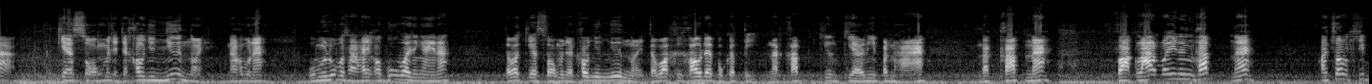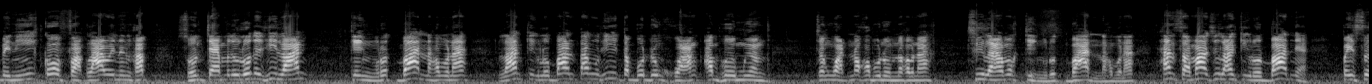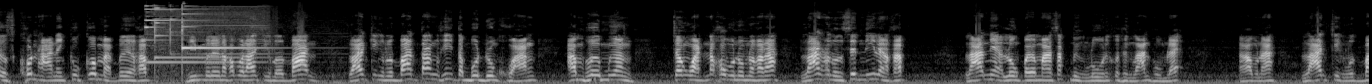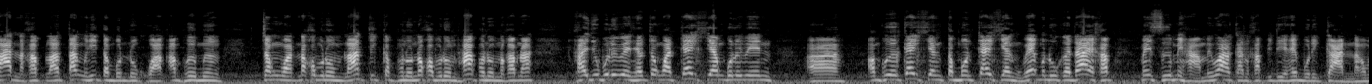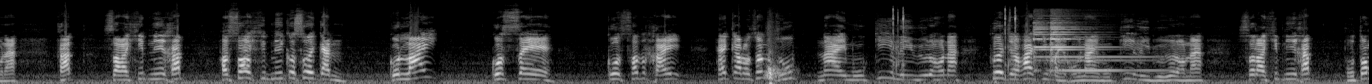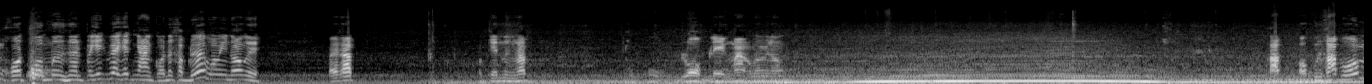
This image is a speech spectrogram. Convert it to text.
เกียร์สองมันจะจะเข้ายื่นๆหน่อยนะครับผมนะผมไม่รู้ภาษาไทยเขาพูดว่ายังไงนะ แต่ว่าเกียร์สองมันจะเข้ายื่นๆหน่อย แต่ว่าคือเข้าได้ปกตินะครับเกียร์เกียร์มีปัญหานะครับนะ ฝากร้านไว้หนึ่งครับนะถ้าชอบคลิปแบบนี้ก็ฝากร้านไว้หนึ่งครับ สนใจมาดูรถได้ที่ร้านเก่งรถบ้านนะครับผมนะร้านเก่งรถบ้านตั้งที่ตำบลดงขวางอำเภอเมือง จังหวัดนครพนมนะครับนะชื่อร้านว่าเก่งรถบ้านนะครับผมนะท่านสามารถชื่อร้านเก่งรถบ้านเนี่ยไปเสิร์ชค้นหาใน Google Map เลยนะครับพิมพ์ไปเลยนะครับว่าร้านเก่งรถบ้าน ร้านเก่งรถบ้านตั้งที่ตำบลดงขวางอำเภอเมือง จังหวัดนครพนมนะครับนะร้านถนนเส้นนี้แหละครับ ร้านเนี่ยลงไปประมาณสักหนึ่งโลนี่ก็ถึงร้านผมแล้วนะครับผมนะร้านเก่งรถบ้านนะครับ ร้านตั้งอยู่ที่ตำบลดงขวางอำเภอเมือง จังหวัดนครพนม ร้านติดกับถนนนครพนมท่าพนมนะครับนะใครอยู่บริเวณแถวจังหวัดใกล้เคียงบริเวณอ่าอำเภอใกล้เคียงตำบลใกล้เคียงแวะมาดูกันได้ครับ ไม่ซื้อไม่หาไม่ว่ากันครับยินดีให้บริการนะครับนะครับสำหรับคลิปนี้ครับถ้าชอบคลิปนี้ก็ช่วยกัน กดไลค์กดแชร์กดซับสไครต์ ให้กับเราช่องยูทูบนายมูกี้รีวิวนะครับนะ เพื่อจะพาคลิปใหม่ของนายมูกี้รีวิวด้วนะครับนะสำหรับคลิปนี้ครับผมต้องขอตัวมือเฮือนไปเฮ็ดเวยกเฮ็ดงานก่อนนะครับเด้อพ่อแม่พี่น้องเลยไปครับโอเคหนึ่งครับโอ้โหโลบแรงมากพ่อแม่พี่น้อง ครับขอบคุณครับผม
